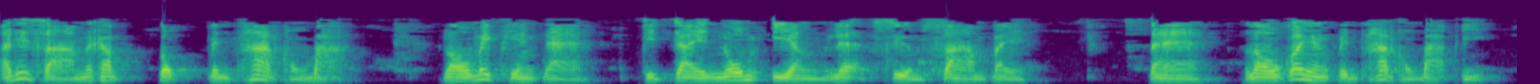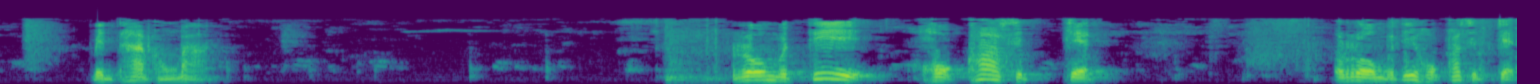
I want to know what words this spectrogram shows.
อันที่สามนะครับ ตกเป็นทาสของบาปเราไม่เพียงแต่จิตใจโน้มเอียงและเสื่อมทรามไป แต่เราก็ยังเป็นทาสของบาปอีก เป็นทาสของบาปโรมบทที่หกข้อสิบเจ็ดโรมบทที่หกข้อสิบเจ็ด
